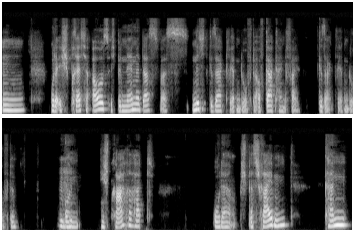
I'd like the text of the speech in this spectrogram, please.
mh, mm, oder ich spreche aus, ich benenne das, was nicht gesagt werden durfte, auf gar keinen Fall gesagt werden durfte. Mhm. Und die Sprache hat oder das Schreiben kann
